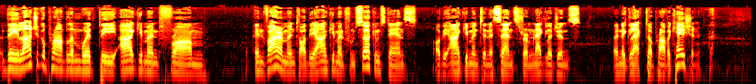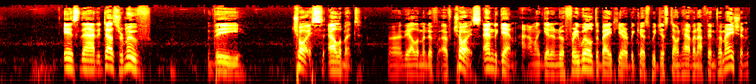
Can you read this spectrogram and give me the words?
The logical problem with the argument from environment, or the argument from circumstance, or the argument in a sense from negligence, or neglect, or provocation, is that it does remove the choice element, uh, the element of, of choice. And again, I'm going to get into a free will debate here because we just don't have enough information.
